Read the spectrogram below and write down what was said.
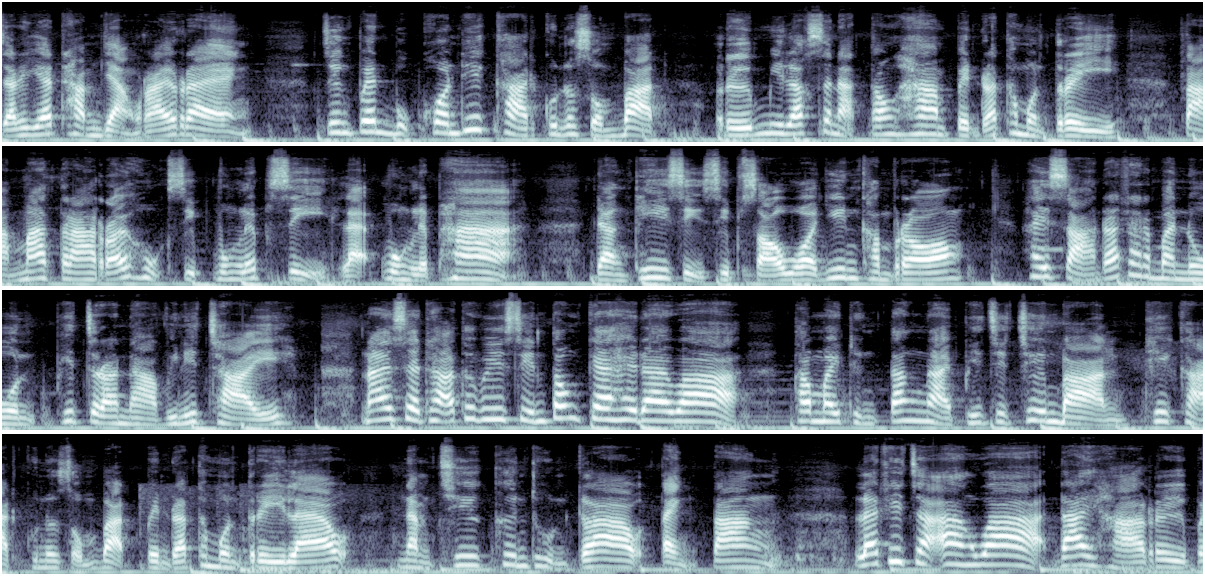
จริยธรรมอย่างร้ายแรง จึงเป็นบุคคลที่ขาดคุณสมบัติ หรือมีลักษณะต้องห้ามเป็นรัฐมนตรี ตามมาตรา 160 วงเล็บ 4 และวงเล็บ 5 ดังที่ 40 สวยื่นคำร้อง ให้สารรัฐธรรมนูญพิจารณาวินิจฉัย นายเศรษฐาทวีสินต้องแก้ให้ได้ว่าทำไมถึงตั้งนายพิจิตรชื่นบาน ที่ขาดคุณสมบัติเป็นรัฐมนตรีแล้วนำชื่อขึ้นทุนกล้าวแต่งตั้ง และที่จะอ้างว่าได้หารือไป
